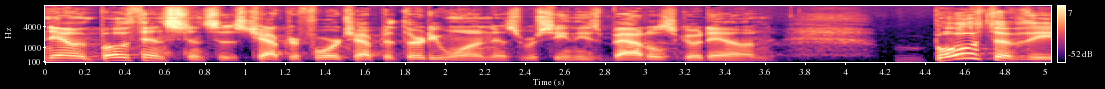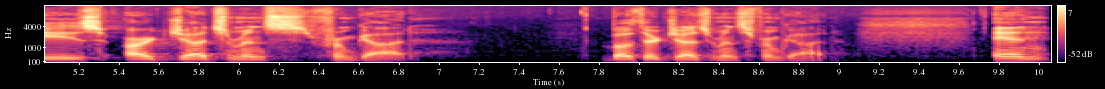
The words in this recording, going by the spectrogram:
Now, in both instances, chapter 4, chapter 31, as we're seeing these battles go down, both of these are judgments from God. Both are judgments from God. And,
